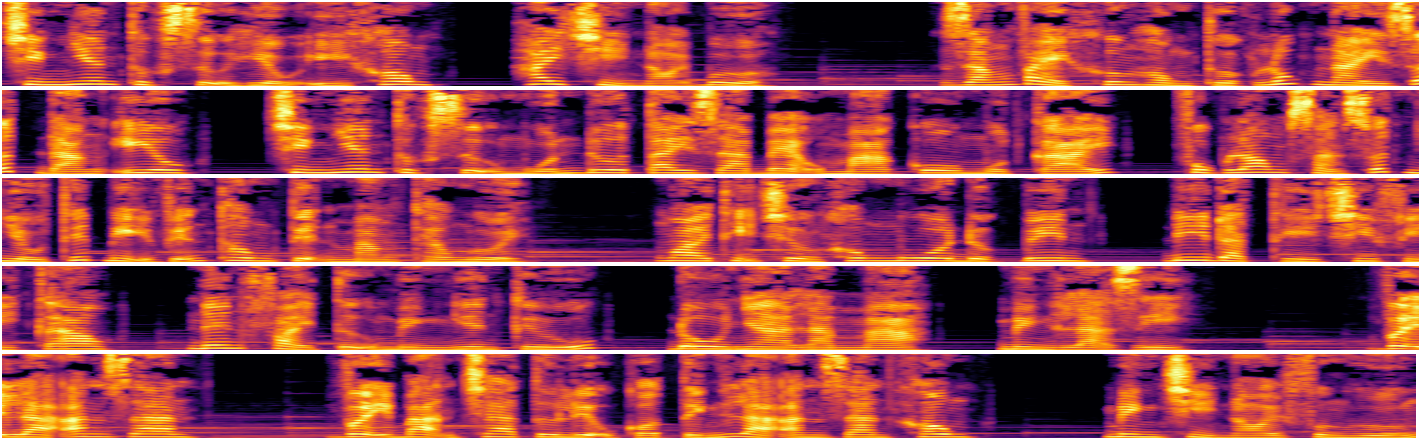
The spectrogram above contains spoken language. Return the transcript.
trình nhiên thực sự hiểu ý không, hay chỉ nói bừa. dáng vẻ Khương Hồng Thược lúc này rất đáng yêu, trình nhiên thực sự muốn đưa tay ra bẹo má cô một cái, Phục Long sản xuất nhiều thiết bị viễn thông tiện mang theo người. Ngoài thị trường không mua được pin, đi đặt thì chi phí cao, nên phải tự mình nghiên cứu, đồ nhà làm mà, mình là gì. Vậy là ăn gian. Vậy bạn tra tư liệu có tính là ăn gian không? Mình chỉ nói phương hướng.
